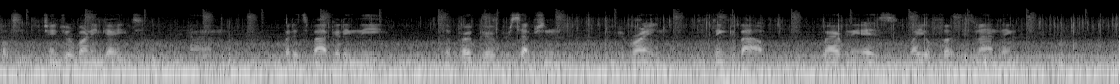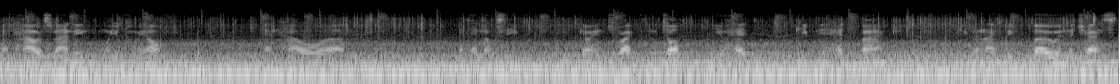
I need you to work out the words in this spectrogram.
to change your running gait, um, but it's about getting the the proprioception of your brain to think about where everything is, where your foot is landing, and how it's landing when you're coming off, and how um, and then obviously going right from the top, your head, keeping your head back, keeping a nice big bow in the chest,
